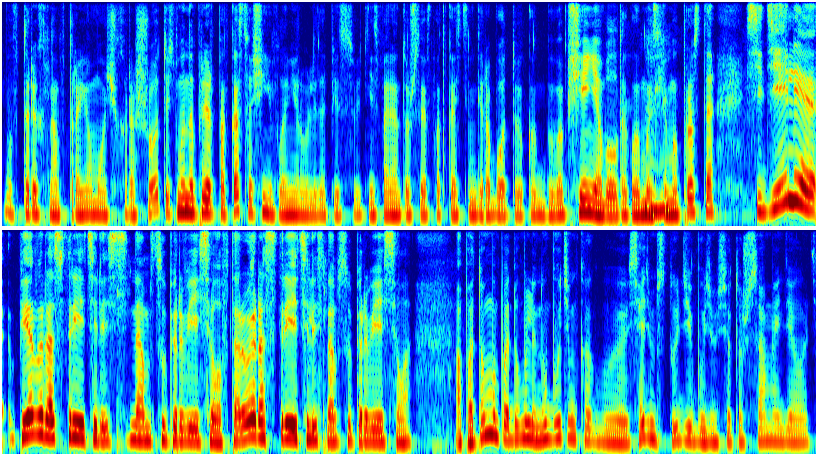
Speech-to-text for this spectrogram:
во-вторых, нам втроем очень хорошо. То есть мы, например, подкаст вообще не планировали записывать, несмотря на то, что я в подкастинге работаю, как бы вообще не было такой мысли. Mm-hmm. Мы просто сидели, первый раз встретились, нам супер весело, второй раз встретились, нам супер весело. А потом мы подумали, ну, будем как бы, сядем в студии, будем все то же самое делать.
